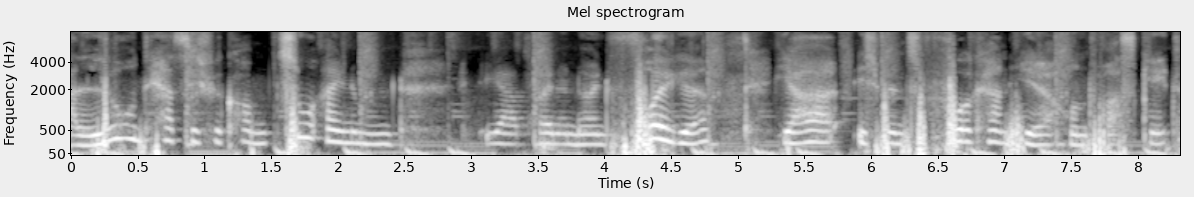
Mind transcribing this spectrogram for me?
Hallo und herzlich willkommen zu einem, ja, zu einer neuen Folge. Ja, ich bin's Furkan hier und was geht?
